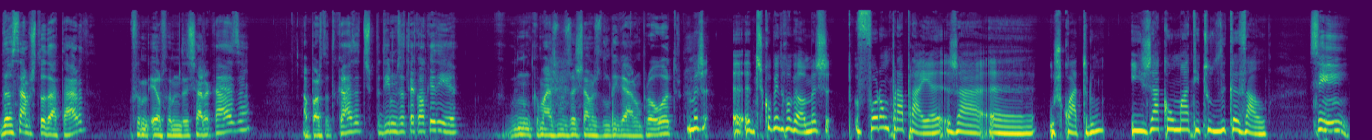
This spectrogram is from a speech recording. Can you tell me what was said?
Dançámos toda a tarde, foi- ele foi-me deixar a casa, à porta de casa, despedimos até qualquer dia. Nunca mais nos deixámos de ligar um para o outro. Mas, uh, desculpa interrompê-la, mas foram para a praia já uh, os quatro e já com uma atitude de casal. Sim,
